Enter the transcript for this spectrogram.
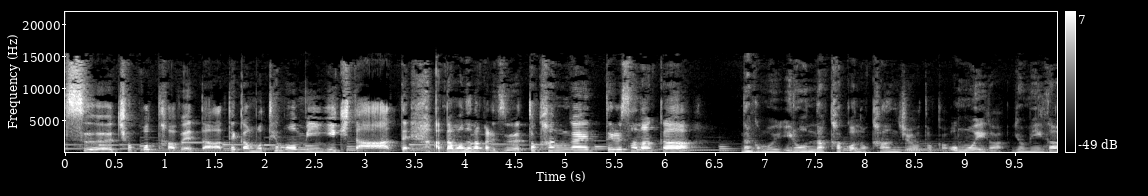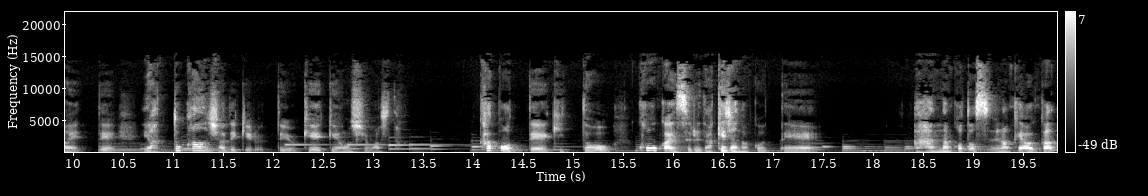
つチョコ食べた。てかもう手もみん生きたって頭の中でずっと考えてるさなかなんかもういろんな過去の感情とか思いが蘇ってやっと感謝できるっていう経験をしました。過去ってきっと後悔するだけじゃなくってあんなことしなきゃよかっ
